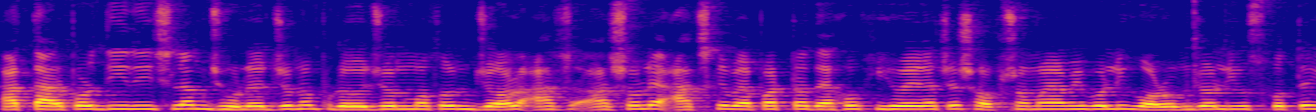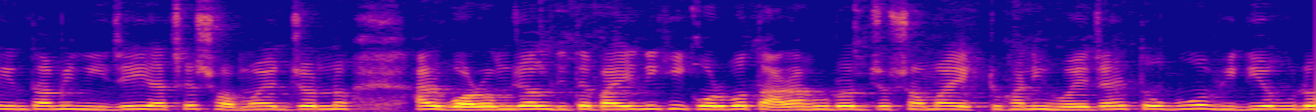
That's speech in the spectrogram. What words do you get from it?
আর তারপর দিয়ে দিয়েছিলাম ঝোলের জন্য প্রয়োজন মতন জল। আস- আসলে আজকে ব্যাপারটা দেখো কি হয়ে গেছে। সবসময় আমি বলি গরম জল ইউজ করতে, কিন্তু আমি নিজেই আজকে সময়ের জন্য আর গরম জল দিতে পারিনি। কি করব? তাড়াহুড়োর সময় একটুখানি হয়ে যায়। তবুও ভিডিওগুলো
